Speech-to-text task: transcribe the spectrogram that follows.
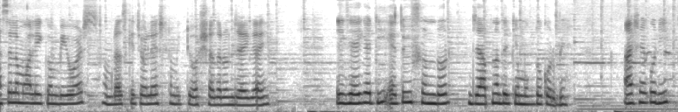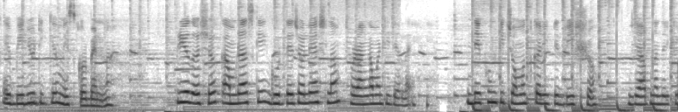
আসসালামু আলাইকুম ভিউয়ার্স, আমরা আজকে চলে আসলাম একটি অসাধারণ জায়গায়। এই জায়গাটি এতই সুন্দর যা আপনাদেরকে মুগ্ধ করবে। আশা করি এই ভিডিওটিকেও মিস করবেন না। প্রিয় দর্শক, আমরা আজকে ঘুরতে চলে আসলাম রাঙ্গামাটি জেলায়। দেখুন কি চমৎকার একটি দৃশ্য যা আপনাদেরকে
